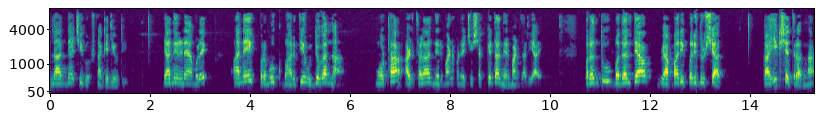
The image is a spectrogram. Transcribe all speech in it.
लादण्याची घोषणा केली होती. या निर्णयामुळे अनेक प्रमुख भारतीय उद्योगांना मोठा अडथळा निर्माण होण्याची शक्यता निर्माण झाली आहे. परंतु बदलत्या व्यापारी परिदृश्यात काही क्षेत्रांना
